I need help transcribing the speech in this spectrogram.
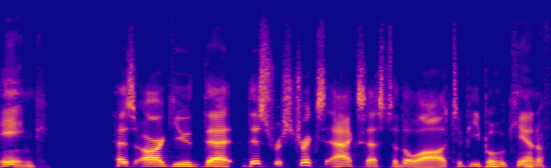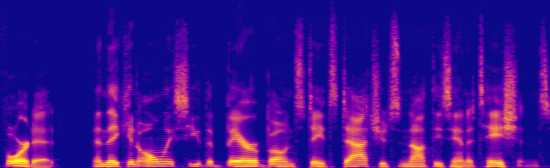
Inc., has argued that this restricts access to the law to people who can't afford it, and they can only see the bare bone state statutes and not these annotations.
